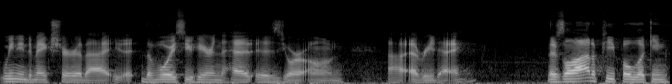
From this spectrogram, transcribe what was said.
we need to make sure that the voice you hear in the head is your own uh, every day. There's a lot of people looking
